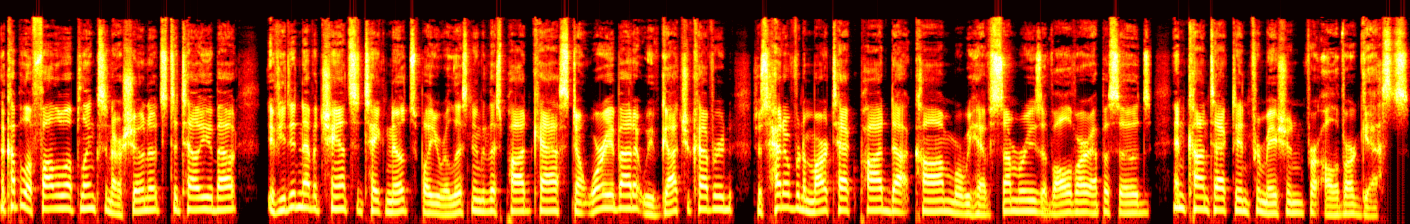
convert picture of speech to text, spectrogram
A couple of follow up links in our show notes to tell you about. If you didn't have a chance to take notes while you were listening to this podcast, don't worry about it. We've got you covered. Just head over to martechpod.com where we have summaries of all of our episodes and contact information for all of our guests.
